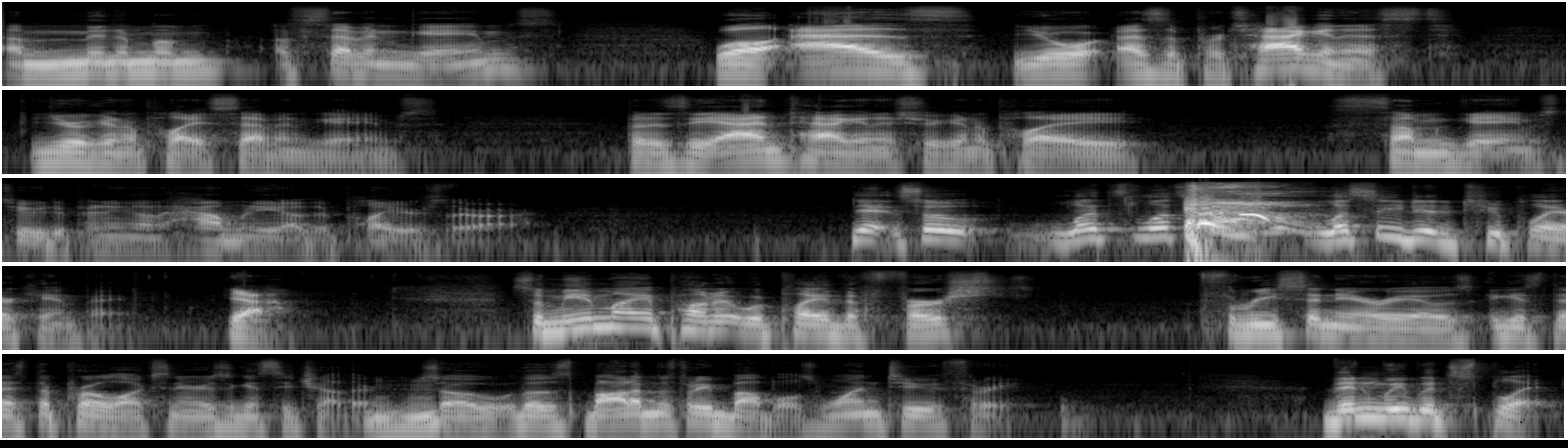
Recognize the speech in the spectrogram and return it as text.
a minimum of seven games. Well, as your as the protagonist, you're going to play seven games, but as the antagonist, you're going to play some games too, depending on how many other players there are. Yeah. So let's let's let's say you did a two-player campaign. Yeah. So me and my opponent would play the first three scenarios against that's the prologue scenarios against each other. So those bottom of three bubbles, one, two, three. Then we would split.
